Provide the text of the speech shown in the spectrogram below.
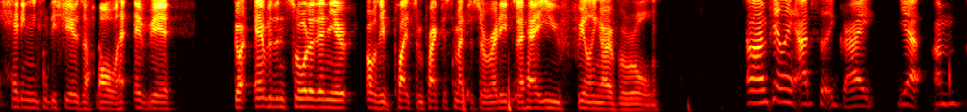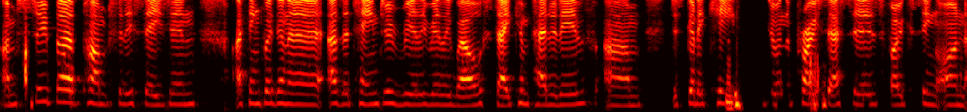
heading into this year as a whole? Have you got everything sorted and you obviously played some practice matches already? So how are you feeling overall? I'm feeling absolutely great. Yeah, I'm I'm super pumped for this season. I think we're gonna, as a team, do really really well. Stay competitive. Um, just got to keep doing the processes, focusing on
